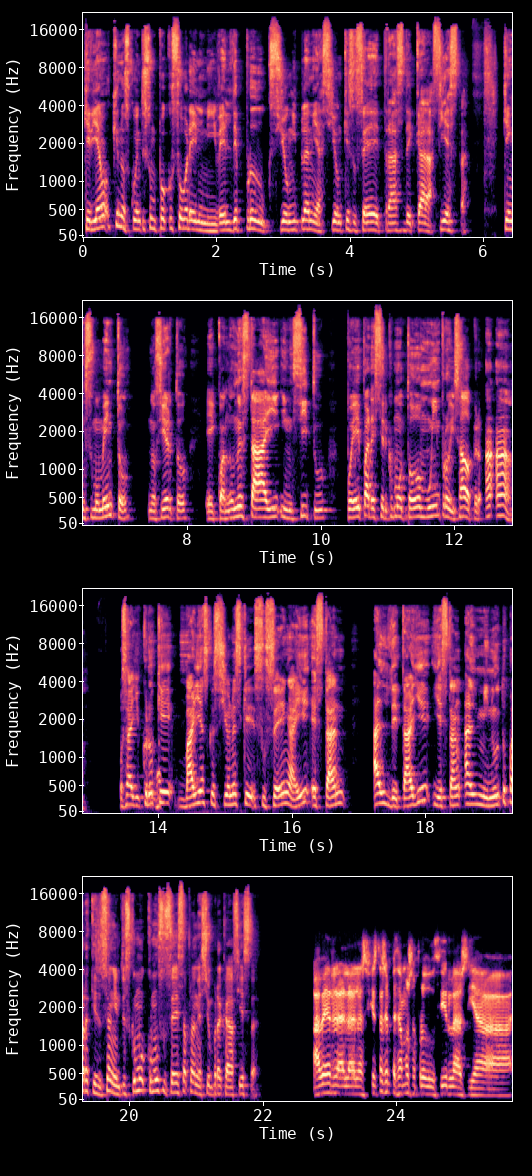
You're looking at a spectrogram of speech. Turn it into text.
quería que nos cuentes un poco sobre el nivel de producción y planeación que sucede detrás de cada fiesta. Que en su momento, ¿no es cierto? Eh, cuando uno está ahí in situ, puede parecer como todo muy improvisado, pero ah, ah. O sea, yo creo que varias cuestiones que suceden ahí están al detalle y están al minuto para que sucedan. Entonces, ¿cómo, cómo sucede esa planeación para cada fiesta? A ver, las fiestas empezamos a producirlas y a,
